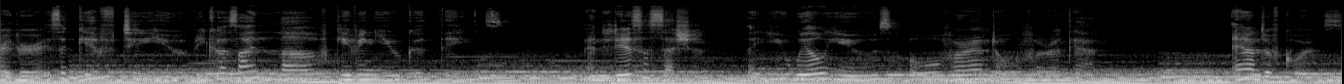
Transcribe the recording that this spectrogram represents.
trigger is a gift to you because I love giving you good things. And it is a session that you will use over and over again. And of course,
